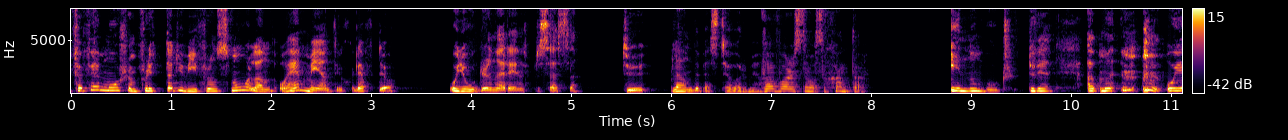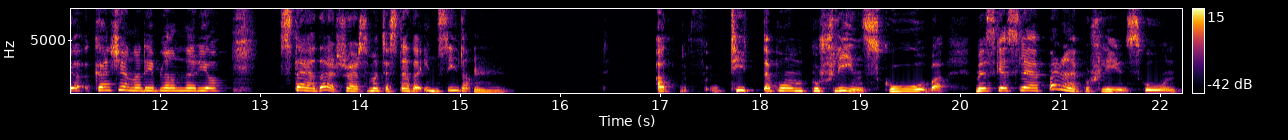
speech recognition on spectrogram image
För fem år sedan flyttade vi från Småland och hem igen till Skellefteå. Och gjorde den här reningsprocessen. Du, bland det bästa jag varit med om. Vad var det som var så skönt då? Inombords. Du vet, man, och jag kan känna det ibland när jag städar så är det som att jag städar insidan. Mm. Att titta på en porslinssko och bara, men ska jag släpa den här porslinsskon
